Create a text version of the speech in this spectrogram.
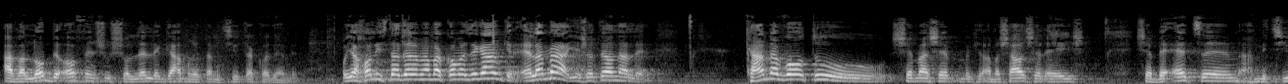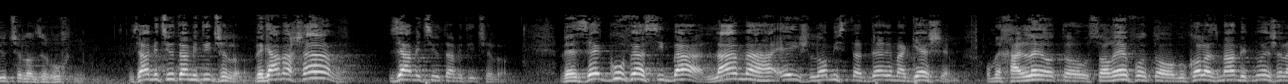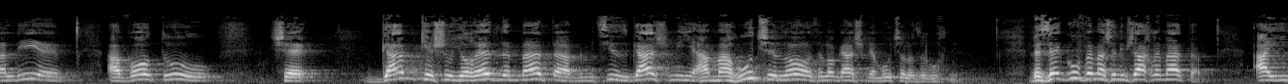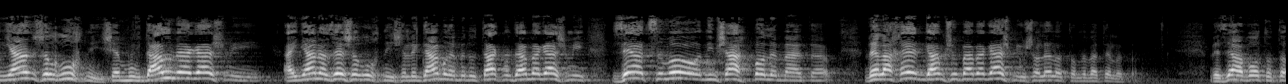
אבל לא באופן שהוא שולל לגמרי את המציאות הקודמת. הוא יכול להסתדר עם המקום הזה גם כן, אלא מה? יש יותר נעלה. כאן אבות הוא, המשל של אש, שבעצם המציאות שלו זה רוחני. זה המציאות האמיתית שלו. וגם עכשיו, זה המציאות האמיתית שלו. וזה גוף הסיבה, למה האש לא מסתדר עם הגשם. הוא מכלה אותו, הוא שורף אותו, והוא כל הזמן בתנועה של עלייה. אבות הוא שגם כשהוא יורד למטה במציאות גשמי, המהות שלו זה לא גשמי, המהות שלו זה רוחני. וזה גוף מה שנמשך למטה. העניין של רוחני, שמובדל מהגשמי, העניין הזה של רוחני, שלגמרי מנותק מובדל מהגשמי, זה עצמו נמשך פה למטה, ולכן גם כשהוא בא בגשמי הוא שולל אותו, מבטל אותו. וזה אבות אותו,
